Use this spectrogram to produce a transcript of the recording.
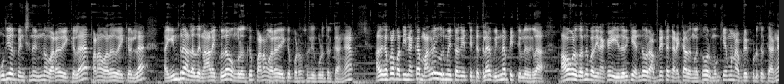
முதியோர் பென்ஷனும் இன்னும் வர வைக்கல பணம் வர வைக்கவில்லை இன்று அல்லது நாளைக்குள்ளே உங்களுக்கு பணம் வர வைக்கப்படும் சொல்லி கொடுத்துருக்காங்க. அதுக்கப்புறம் பார்த்தீங்கன்னாக்கா மகளிர் உரிமை தொகை திட்டத்தில் விண்ணப்பித்துள்ளீர்களா? அவங்களுக்கு வந்து பார்த்தீங்கன்னாக்கா இது வரைக்கும் எந்த ஒரு அப்டேட்டும் கிடைக்காதவங்களுக்கு ஒரு முக்கியமான அப்டேட் கொடுத்துருக்காங்க.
